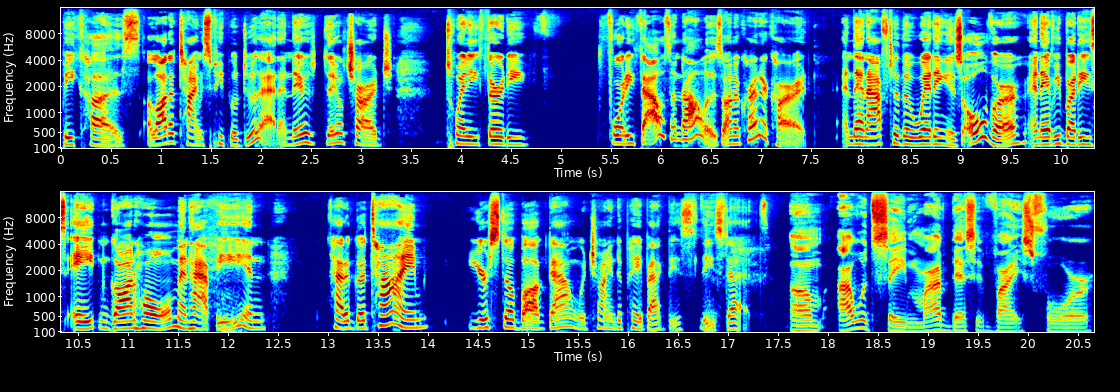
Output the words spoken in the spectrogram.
because a lot of times people do that and they they'll charge 20 30 forty thousand dollars on a credit card. And then after the wedding is over and everybody's ate and gone home and happy and had a good time you're still bogged down with trying to pay back these these debts. Um, I would say my best advice for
